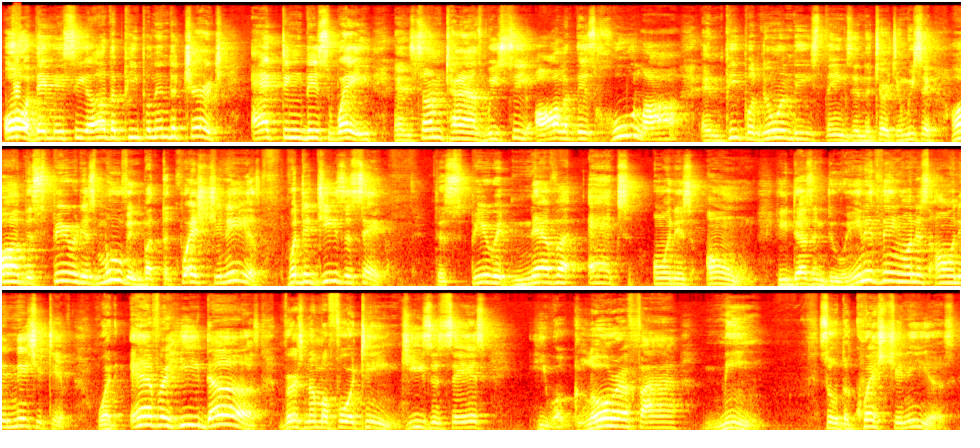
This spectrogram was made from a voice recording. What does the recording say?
Or they may see other people in the church acting this way, and sometimes we see all of this hula and people doing these things in the church, and we say, Oh, the Spirit is moving. But the question is, what did Jesus say? The Spirit never acts on his own. He doesn't do anything on his own initiative. Whatever he does, verse number 14, Jesus says, He will glorify me. So the question is,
